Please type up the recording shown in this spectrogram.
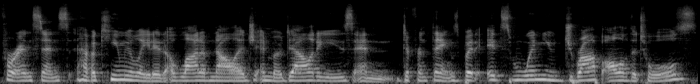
for instance, have accumulated a lot of knowledge and modalities and different things, but it's when you drop all of the tools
